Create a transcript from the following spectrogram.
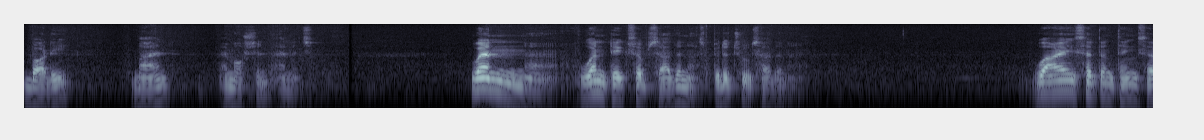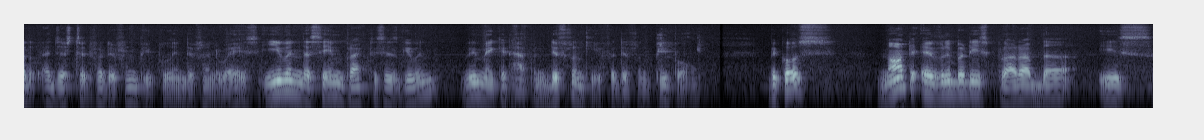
body, mind, emotion, energy. When uh, one takes up sadhana, spiritual sadhana, why certain things are adjusted for different people in different ways, even the same practice is given, we make it happen differently for different people. Because not everybody's prarabdha is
